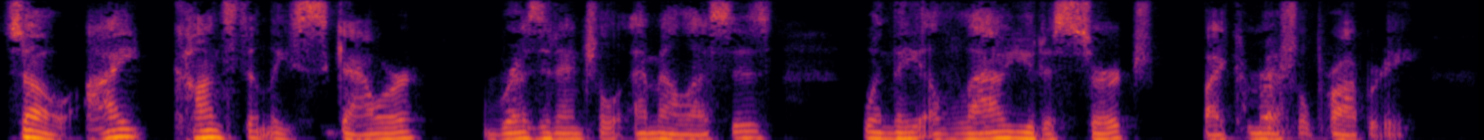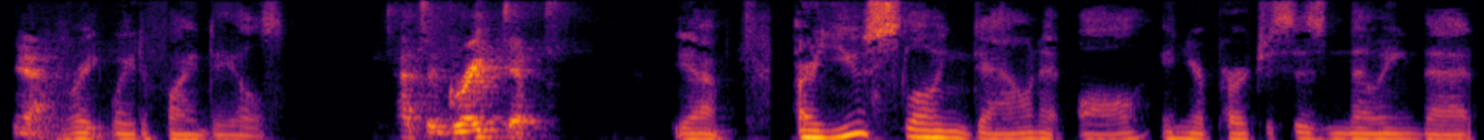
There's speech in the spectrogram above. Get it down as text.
So I constantly scour residential MLSs when they allow you to search by commercial property. Yeah. Great way to find deals. That's a great tip. Yeah. Are you slowing down at all in your purchases, knowing that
